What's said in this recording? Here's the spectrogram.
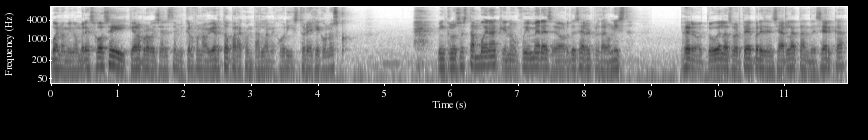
Bueno, mi nombre es José y quiero aprovechar este micrófono abierto para contar la mejor historia que conozco. Incluso es tan buena que no fui merecedor de ser el protagonista. Pero tuve la suerte de presenciarla tan de cerca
